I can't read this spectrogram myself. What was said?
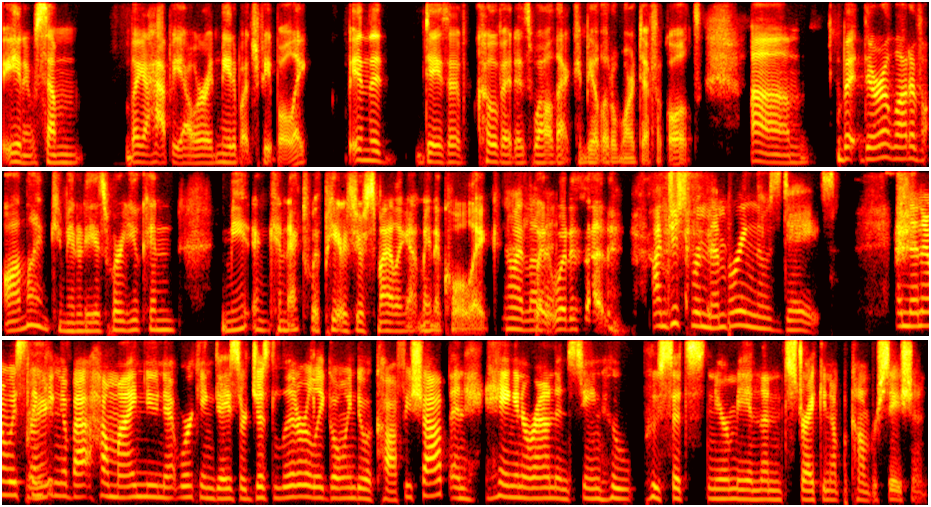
you know, some like a happy hour and meet a bunch of people. Like in the days of COVID as well, that can be a little more difficult. Um, but there are a lot of online communities where you can meet and connect with peers. You're smiling at me, Nicole. Like, no, I love what, it. What is that? I'm just remembering those days. And then I was thinking right? about how my new networking days are just literally going to a coffee shop and hanging around and seeing who who sits near me and then striking up a conversation.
